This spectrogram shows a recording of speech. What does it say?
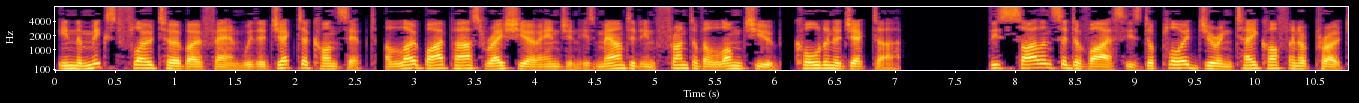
In the mixed-flow turbofan with ejector concept, a low bypass ratio engine is mounted in front of a long tube, called an ejector. This silencer device is deployed during takeoff and approach.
